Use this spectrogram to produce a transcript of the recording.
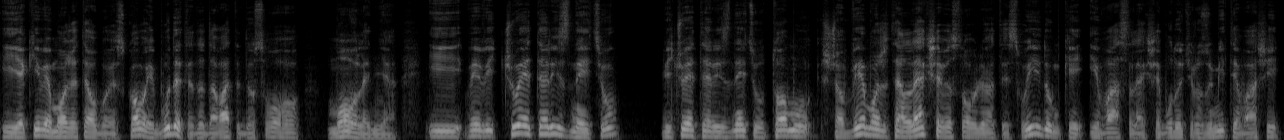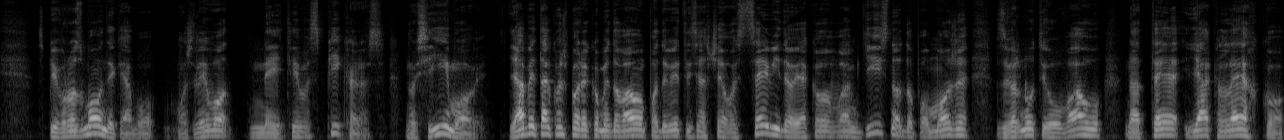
і які ви можете обов'язково і будете додавати до свого мовлення. І ви відчуєте різницю, відчуєте різницю в тому, що ви можете легше висловлювати свої думки, і вас легше будуть розуміти ваші співрозмовники або, можливо, native speakers, носії мови. Я би також порекомендував вам подивитися ще ось це відео, яке вам дійсно допоможе звернути увагу на те, як легко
